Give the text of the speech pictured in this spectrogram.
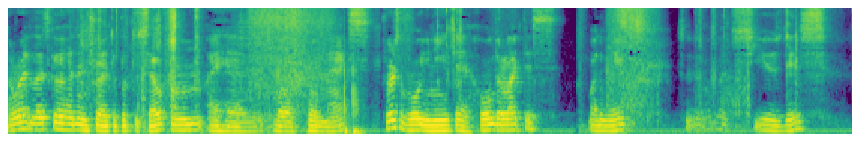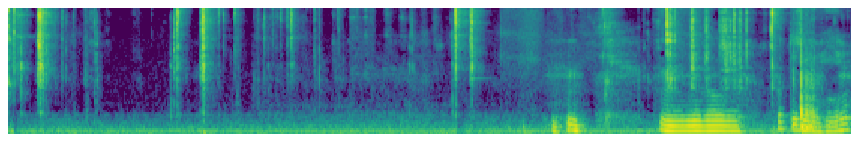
Alright, let's go ahead and try to put the cell phone. I have 12 Pro Max. First of all, you need a holder like this, by the way. So let's use this. Mm -hmm. And we will put this over here.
